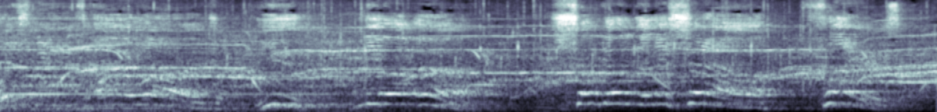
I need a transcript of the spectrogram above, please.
which means our large youth niveau 1 champion de national Flyers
